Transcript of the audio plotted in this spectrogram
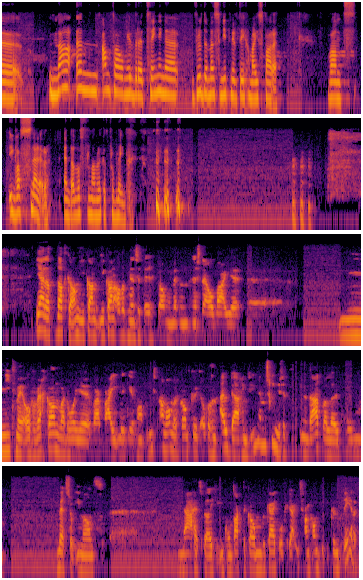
na een aantal meerdere trainingen wilden mensen niet meer tegen mij sparen. Want ik was sneller. En dat was voornamelijk het probleem. ja, dat, dat kan. Je, kan. je kan altijd mensen tegenkomen met een, een stijl waar je uh, niet mee overweg kan. Waardoor je, waar, waar je iedere keer van verliest. Aan de andere kant kun je het ook als een uitdaging zien. En misschien is het inderdaad wel leuk om met zo iemand uh, na het spelletje in contact te komen om te kijken of je daar iets van kan, kunt leren.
